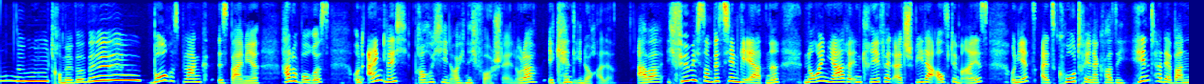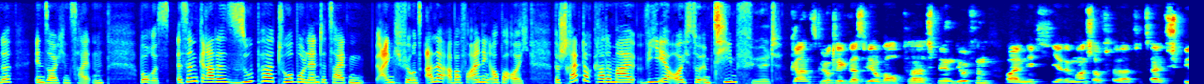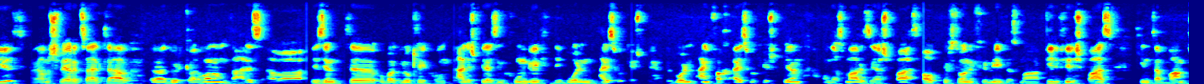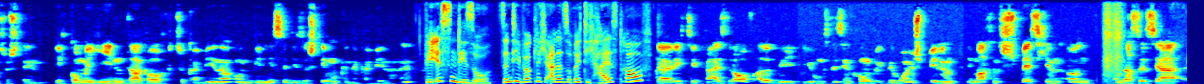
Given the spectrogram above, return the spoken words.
Trommelwirbel. Boris Blank ist bei mir. Hallo Boris. Und eigentlich brauche ich ihn euch nicht vorstellen, oder? Ihr kennt ihn doch alle. Aber ich fühle mich so ein bisschen geehrt, ne? Neun Jahre in Krefeld als Spieler auf dem Eis und jetzt als Co-Trainer quasi hinter der Bande in solchen Zeiten. Boris, es sind gerade super turbulente Zeiten, eigentlich für uns alle, aber vor allen Dingen auch bei euch. Beschreibt doch gerade mal, wie ihr euch so im Team fühlt. Ganz glücklich, dass wir überhaupt äh, spielen dürfen, weil nicht jede Mannschaft äh, zurzeit spielt. Wir haben schwere Zeit, klar, äh, durch Corona und alles, aber wir sind überglücklich und alle Spieler sind hungrig, die wollen Eishockey spielen. Wir wollen einfach Eishockey spielen und das macht sehr Spaß. Auch persönlich für mich, das macht viel, viel Spaß, hinter Bank zu stehen. Ich komme jeden Tag auch zur Kabine und genieße diese Stimmung in der Kabine. Ne? Wie ist denn die so? Sind die wirklich alle so richtig heiß drauf? Ja, richtig heiß drauf. Also die Jungs, die sind hungrig, die wollen spielen, die machen Späßchen und, und das ist ja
